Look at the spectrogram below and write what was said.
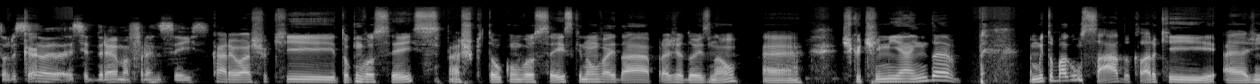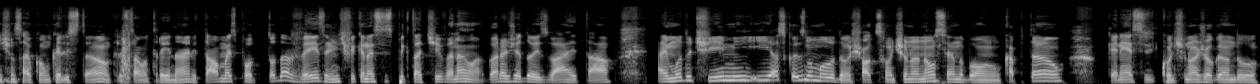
Todo esse, esse, drama francês. Cara, eu acho que tô com vocês. Acho que tô com vocês que não vai dar pra G2, não. É, acho que o time ainda é muito bagunçado. Claro que é, a gente não sabe como que eles estão, que eles estavam treinando e tal, mas, pô, toda vez a gente fica nessa expectativa, não, agora a G2 vai e tal. Aí muda o time e as coisas não mudam. O Shox continua não sendo bom capitão, o KNS continua jogando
